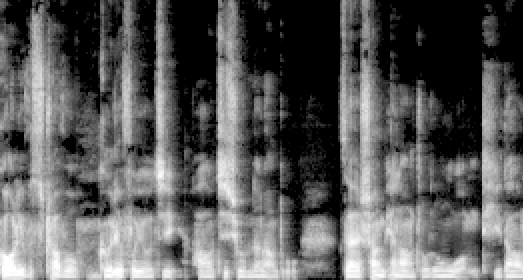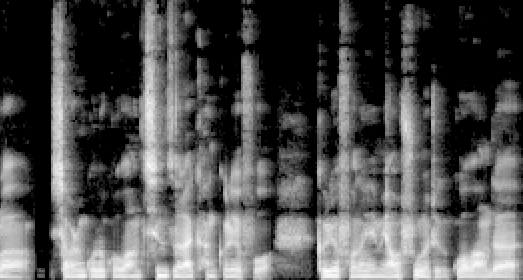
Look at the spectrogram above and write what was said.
golives Travel》格列佛游记。好，继续我们的朗读。在上一篇朗读中，我们提到了小人国的国王亲自来看格列佛，格列佛呢也描述了这个国王的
